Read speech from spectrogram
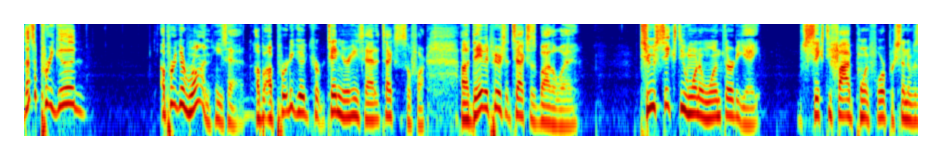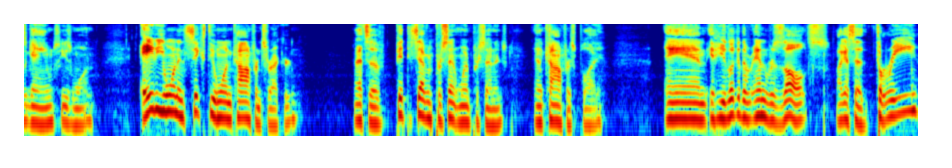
that's a pretty good a pretty good run he's had, a, a pretty good tenure he's had at Texas so far. Uh, David Pierce at Texas, by the way, two sixty one and one thirty eight. one thirty eight, sixty five point four percent of his games he's won, eighty one and sixty one conference record. That's a fifty seven percent win percentage in conference play. And if you look at the end results, like I said, three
